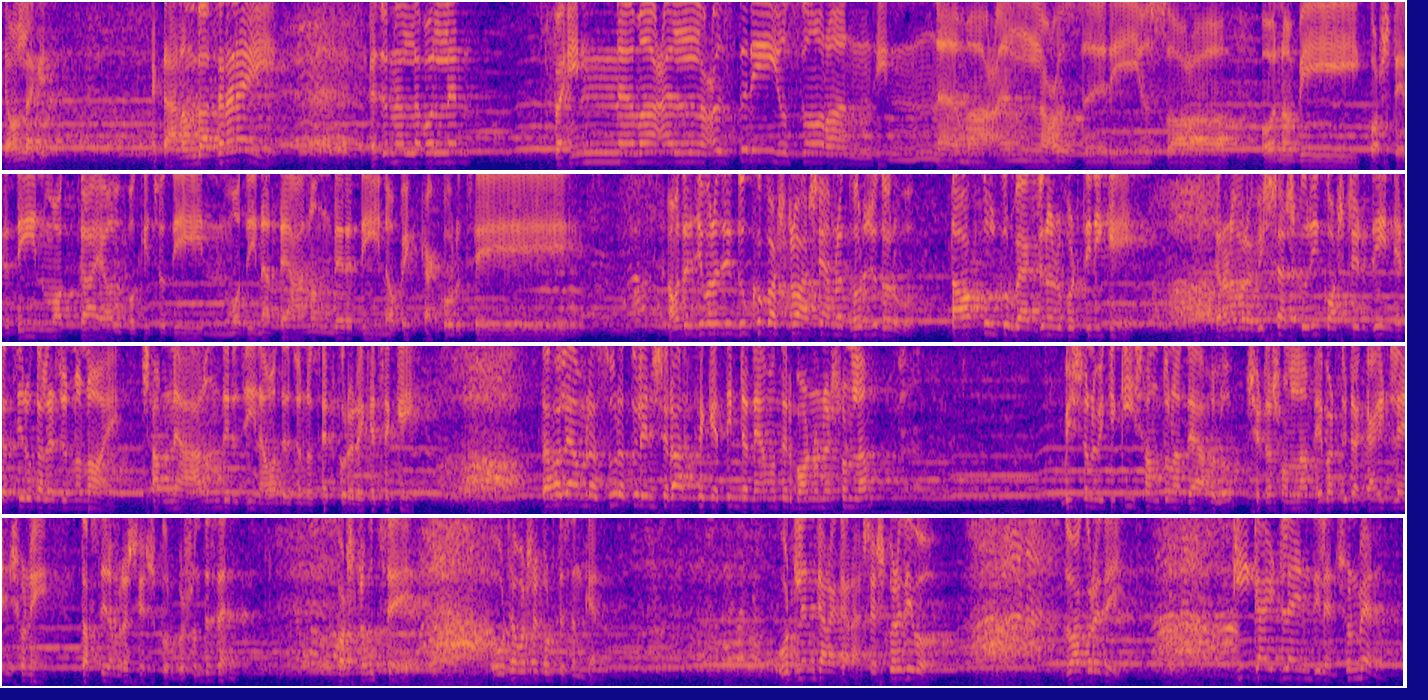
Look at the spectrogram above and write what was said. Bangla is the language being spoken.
কেমন লাগে একটা আনন্দ আছে না নাই এজন্য আল্লাহ বললেন فإن مع العسر يسرا إن مع العسر يسرا ও নবী কষ্টের দিন মক্কায় অল্প কিছু দিন মদিনাতে আনন্দের দিন অপেক্ষা করছে আমাদের জীবনে যদি দুঃখ কষ্ট আসে আমরা ধৈর্য ধরবো তাওয়াক্কুল করবো একজনের উপর তিনি কে কারণ আমরা বিশ্বাস করি কষ্টের দিন এটা চিরকালের জন্য নয়। সামনে আনন্দের দিন আমাদের জন্য সেট করে রেখেছে কে? তাহলে আমরা সুরাতুল ইনশিরাহ থেকে তিনটা নিয়ামতের বর্ণনা শুনলাম। বিশ্বনবীকে কি সান্ত্বনা দেয়া হলো সেটা শুনলাম। এবার দুইটা গাইডলাইন শুনে তাফসির আমরা শেষ করব। শুনতেছেন? কষ্ট হচ্ছে? তো উঠা বসা করতেছেন কেন? উঠলেন কারা কারা? শেষ করে দিব? দোয়া করে দেই। কি গাইডলাইন দিলেন? শুনবেন?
